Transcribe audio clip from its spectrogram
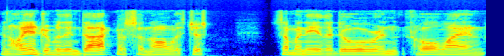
and I entered within darkness, and I was just somewhere near the door and hallway, and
